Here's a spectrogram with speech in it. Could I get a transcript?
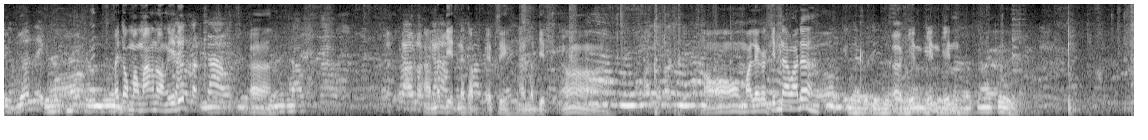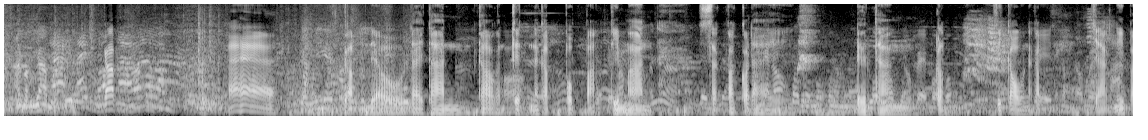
ถึงเยอะเลยไม่ต้องมังๆน้องอีดิดหลักเก้าเออหลักเก้าหลักอาหารเก้ามันยิดนะครับเอฟซีอาหารมันยิดอ๋ออ๋อมาเลยก็กินได้มาเด้อเออกินกินกิน อันบางอย่างมาครับแหมครับเดี๋ยวได้ทานข้าวกันเสร็จนะครับ พบปะทีมงานสักพักก็ได้เดินทางกลับสิเกานะครับ จากนี้ไป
